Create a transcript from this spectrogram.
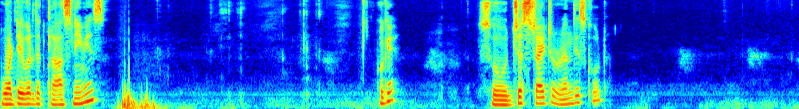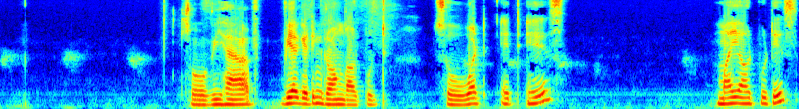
whatever the class name is okay? So just try to run this code. So we have we are getting wrong output. So what it is? My output is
